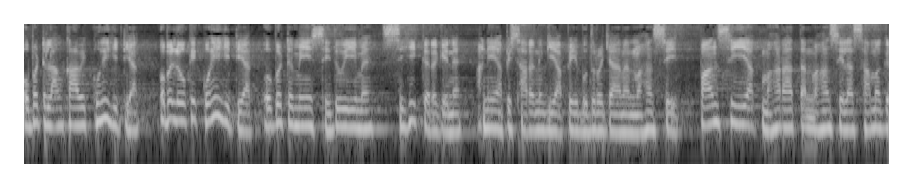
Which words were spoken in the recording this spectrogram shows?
ඔබට ලංකාවෙ කොහෙ හිටියත් ඔබ ලෝකෙ කොහෙ හිටියත් ඔබට මේ සිදුවීම සිහිකරගෙන අනේ අපි සරණගි අපේ බුදුරජාණන් වහන්සේ පන්සීයක් මහරහතන් වහන්සේලා සමඟ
